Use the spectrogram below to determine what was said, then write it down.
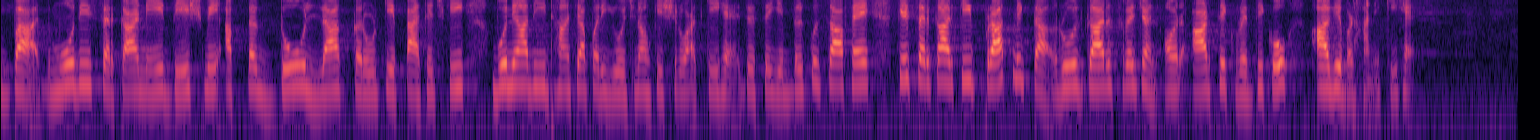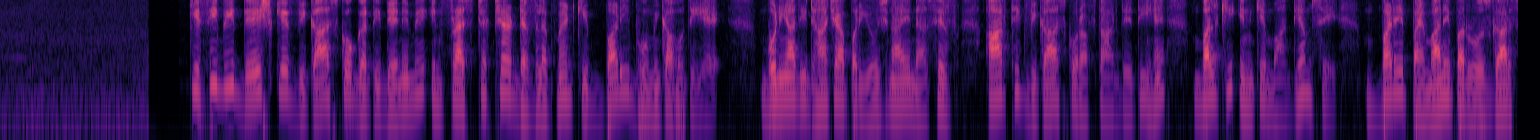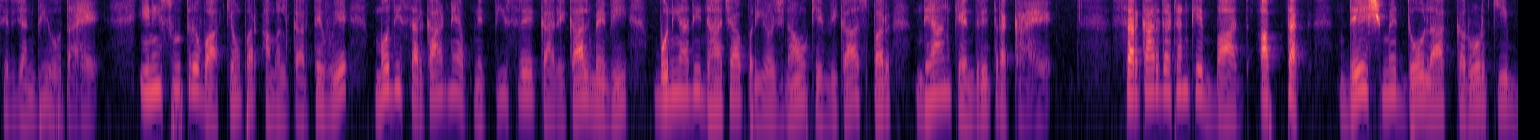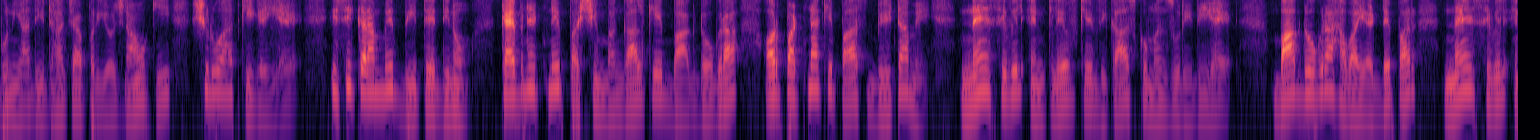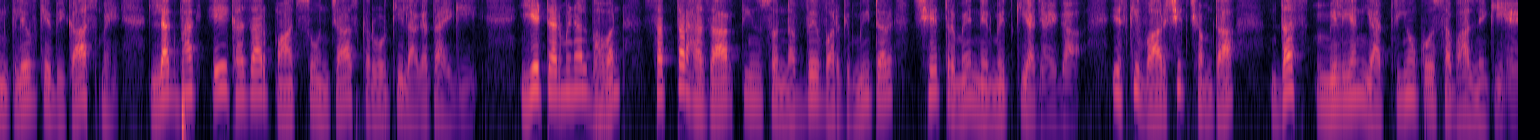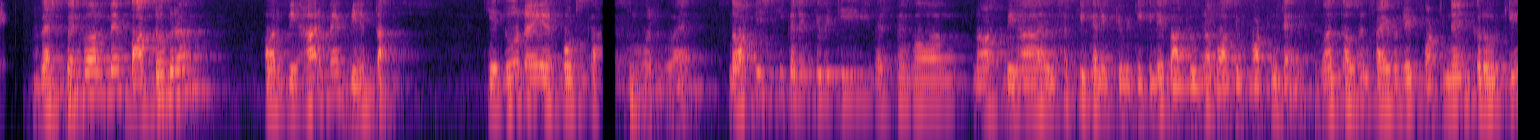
बाद मोदी सरकार ने देश में अब तक दो लाख करोड़ के पैकेज की बुनियादी ढांचा परियोजनाओं की शुरुआत की है, जिससे ये बिल्कुल साफ़ है कि सरकार की प्राथमिकता रोज़गार सृजन और आर्थिक वृद्धि को आगे बढ़ाने की है। किसी भी देश के विकास को गति देने में इंफ्रास्ट्रक्चर डेवलपमेंट की बड़ी भूमिका होती है। बुनियादी ढांचा परियोजनाएँ न सिर्फ़ आर्थिक विकास को रफ्तार देती हैं, बल्कि इनके माध्यम से बड़े पैमाने पर रोज़गार सृजन भी होता है। इन्हीं सूत्र वाक्यों पर अमल करते हुए मोदी सरकार ने अपने तीसरे कार्यकाल में भी बुनियादी ढांचा परियोजनाओं के विकास पर ध्यान केंद्रित रखा है। सरकार गठन के बाद अब तक देश में दो लाख करोड़ की बुनियादी ढांचा परियोजनाओं की शुरुआत की गई है। इसी क्रम में बीते दिनों कैबिनेट ने पश्चिम बंगाल के बागडोगरा और पटना के पास बिहटा में नए सिविल एनक्लेव के विकास को मंजूरी दी है। बागडोगरा हवाई अड्डे पर नए सिविल एनक्लेव के विकास में लगभग एक हज़ार पाँच सौ उनचास करोड़ की लागत आएगी। ये टर्मिनल भवन सत्तर हज़ार तीन सौ नब्बे वर्ग मीटर क्षेत्र में निर्मित किया जाएगा। इसकी वार्षिक क्षमता 10 मिलियन यात्रियों को संभालने की है। वेस्ट बंगाल में बागडोगरा और बिहार में बेहता ये दो नए एयरपोर्ट्स का अप्रूवल हुआ है। नॉर्थ ईस्ट की connectivity west Bengal north Bihar इन सब की कनेक्टिविटी के लिए बागडोगरा बहुत इंपॉर्टेंट है। 1549 करोड़ के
